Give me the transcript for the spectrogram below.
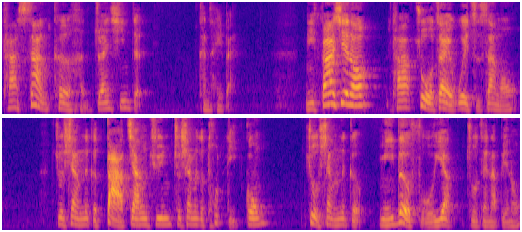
他上课很专心的看着黑板，你发现哦。他坐在位置上哦，就像那个大将军，就像那个托底公，就像那个弥勒佛一样坐在那边哦。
